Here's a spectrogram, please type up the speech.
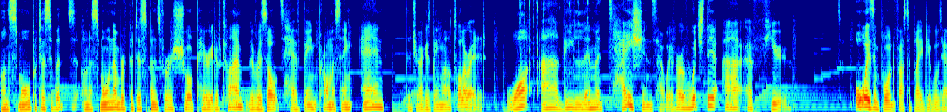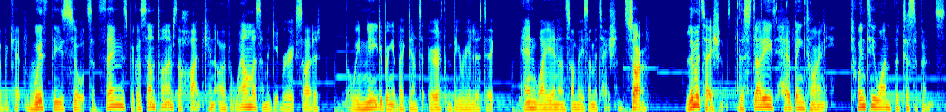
on small participants, on a small number of participants for a short period of time. The results have been promising and the drug has been well tolerated. What are the limitations, however, of which there are a few? Always important for us to play devil's advocate with these sorts of things because sometimes the hype can overwhelm us and we get very excited, but we need to bring it back down to earth and be realistic and weigh in on some of these limitations. So, limitations. The studies have been tiny. 21 participants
